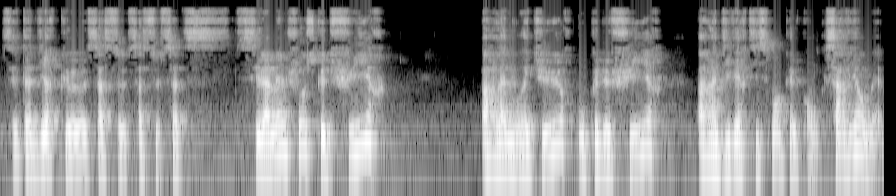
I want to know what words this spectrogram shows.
C'est-à-dire que ça se, ça se, ça, c'est la même chose que de fuir par la nourriture ou que de fuir un divertissement quelconque. Ça revient au même.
